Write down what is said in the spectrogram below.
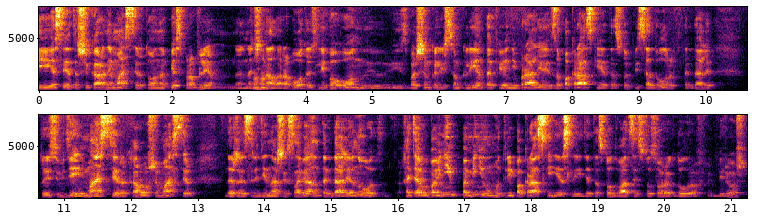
если это шикарный мастер, то она без проблем э, начинала работать, либо он э, и с большим количеством клиентов, и они брали за покраски, это 150 долларов и так далее. То есть в день мастер, хороший мастер, даже среди наших славян и так далее, ну вот, хотя бы по, мини- по минимуму три покраски, если где-то 120-140 долларов берешь,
